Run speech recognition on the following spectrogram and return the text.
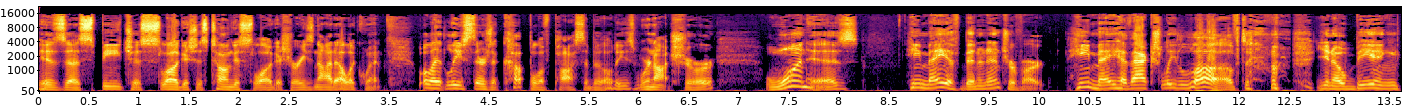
his uh, speech is sluggish, his tongue is sluggish, or he's not eloquent. Well, at least there's a couple of possibilities. We're not sure. One is he may have been an introvert. He may have actually loved, you know, being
